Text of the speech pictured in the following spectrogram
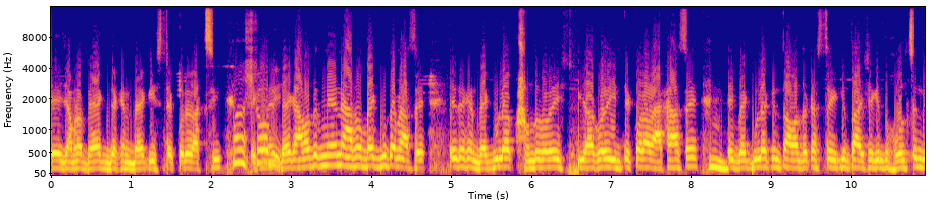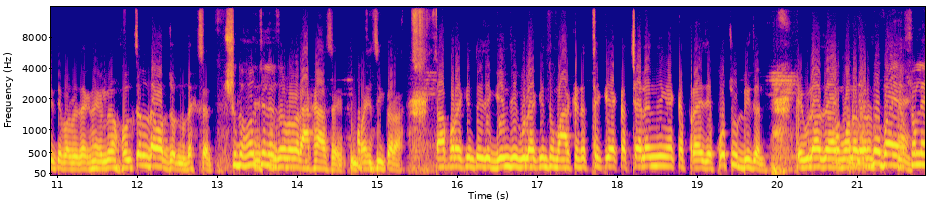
এই যে আমরা ব্যাগ দেখেন ব্যাগ স্টেক করে রাখছি। মানে ব্যাগ আমাদের মেন আরও ব্যাগ গুদামে আছে। এই দেখেন ব্যাগগুলা সুন্দরভাবে ইয়া করে ইনটেক করা রাখা আছে। এই ব্যাগগুলা কিন্তু আমাদের কাছ থেকে কিন্তু আইসে কিন্তু হোলসেল নিতে পারবে। দেখেন এগুলো হোলসেল দেওয়ার জন্য দেখছেন? শুধু হোলসেলের সুন্দরভাবে রাখা আছে। বাইসি করা। তারপরে কিন্তু এই যে গেঞ্জি গুলা কিন্তু মার্কেটের থেকে একটা চ্যালেঞ্জিং একটা প্রাইজে প্রচুর ডিজাইন এগুলা যা মনে করেন হ্যাঁ, আসলে?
